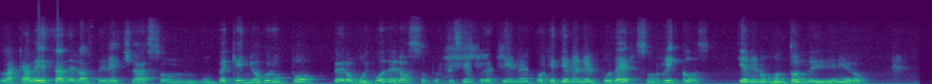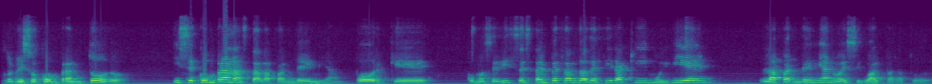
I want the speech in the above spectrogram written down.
la cabeza de las derechas son un pequeño grupo, pero muy poderoso, porque siempre tienen, porque tienen el poder, son ricos, tienen un montón de dinero, con eso compran todo, y se compran hasta la pandemia, porque, como se dice, está empezando a decir aquí muy bien, la pandemia no es igual para todos.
